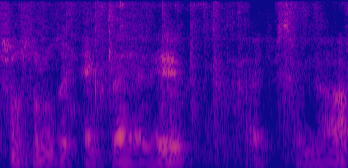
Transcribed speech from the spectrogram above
Sosumuzu ekleyelim. Haydi bismillah.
